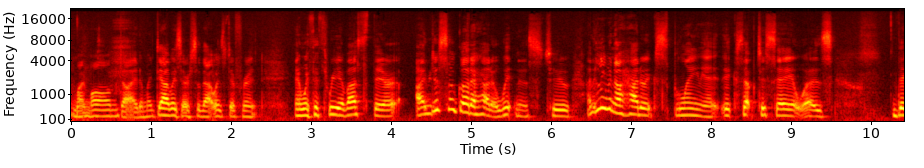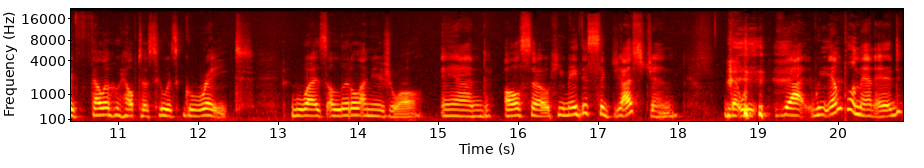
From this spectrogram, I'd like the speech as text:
my mom died, and my dad was there, so that was different. And with the three of us there, I'm just so glad I had a witness to. I didn't even know how to explain it, except to say it was the fellow who helped us, who was great, was a little unusual, and also he made this suggestion that we that we implemented.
